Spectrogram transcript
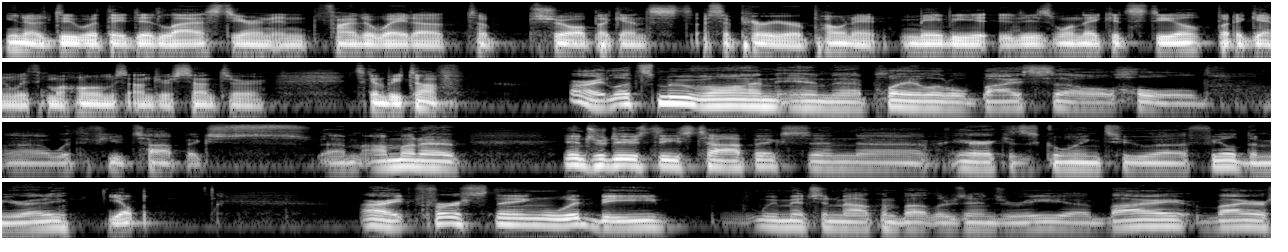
you know, do what they did last year and, and find a way to, to show up against a superior opponent, maybe it, it is one they could steal. But again, with Mahomes under center, it's going to be tough. All right, let's move on and uh, play a little buy, sell, hold uh, with a few topics. Um, I'm going to introduce these topics, and uh, Eric is going to uh, field them. You ready? Yep. All right. First thing would be we mentioned Malcolm Butler's injury. Uh, buy, buy, or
